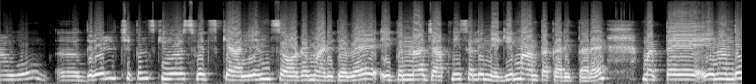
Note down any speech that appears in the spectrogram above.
ನಾವು grill chicken skewers with scallions order ಮಾಡಿದ್ದೇವೆ. ಇದನ್ನ ಜಾಪನೀಸ್ ಅಲ್ಲಿ ನೆಗಿಮಾ ಅಂತ ಕರೀತಾರೆ. ಮತ್ತೆ ಇನ್ನೊಂದು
